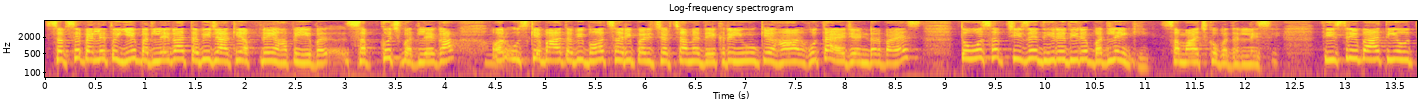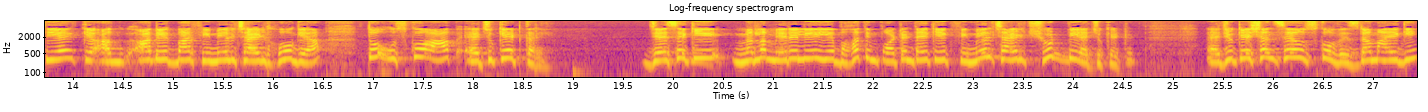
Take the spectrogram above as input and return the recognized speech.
सबसे पहले तो ये बदलेगा, तभी जाके अपने यहाँ पे ये ब- सब कुछ बदलेगा। और उसके बाद अभी बहुत सारी परिचर्चा में देख रही हूँ कि हाँ होता है जेंडर बायस तो वो सब चीज़ें धीरे धीरे बदलेंगी समाज को बदलने से। तीसरी बात ये होती है कि अब अब एक बार फीमेल चाइल्ड हो गया तो उसको आप एजुकेट करें। जैसे कि मतलब मेरे लिए ये बहुत इंपॉर्टेंट है कि एक female child should be educated education से उसको विजडम आएगी।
